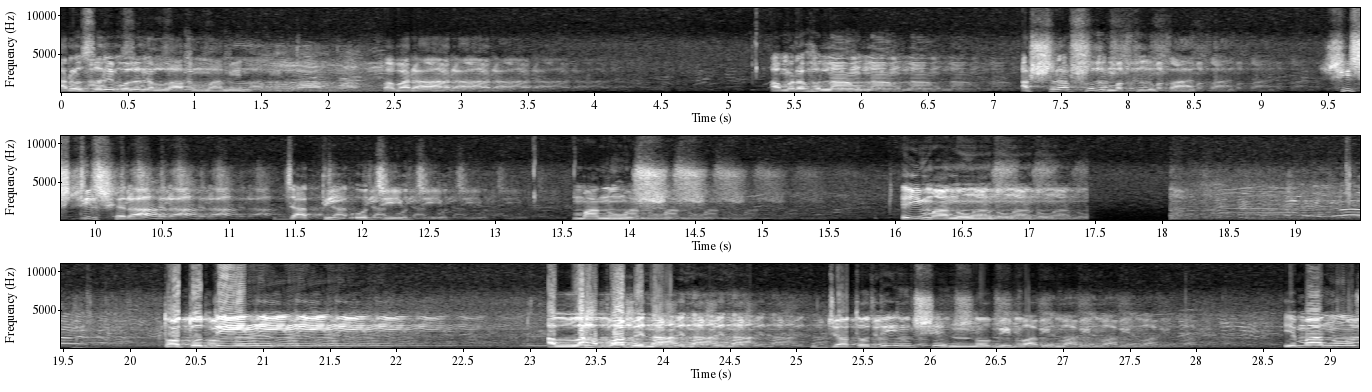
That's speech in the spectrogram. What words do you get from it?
আরও জোরে বলেন আল্লাহ আমিন। বাবারা, আমরা হলাম আশরাফুল মখলুকাত, সৃষ্টির সেরা জাতি ও জীব। মানুষ। এই মানুষ ততদিন আল্লাহ পাবে না যতদিন সে নবী পাবে না। এ মানুষ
